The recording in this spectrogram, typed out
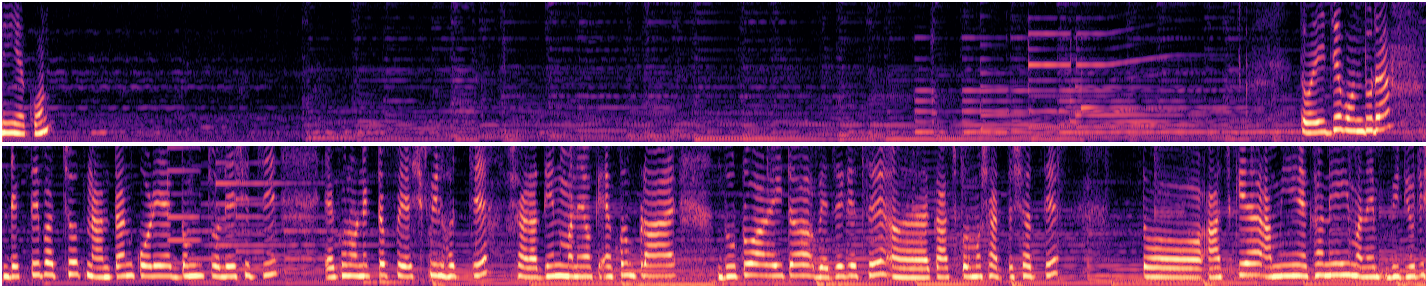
নেই এখন। তো এই যে বন্ধুরা, দেখতেই পাচ্ছ, স্নান টান করে একদম চলে এসেছি। এখন অনেকটা ফ্রেশ ফিল হচ্ছে। সারাদিন মানে এখন প্রায় দুটো আড়াইটা বেজে গেছে কাজকর্ম সারতে সারতে। তো আজকে আমি এখানেই মানে ভিডিওটি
